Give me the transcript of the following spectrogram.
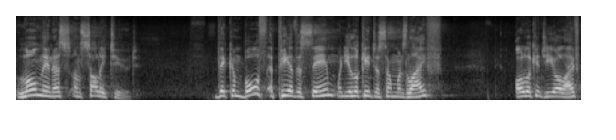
loneliness and solitude, they can both appear the same when you look into someone's life or look into your life,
